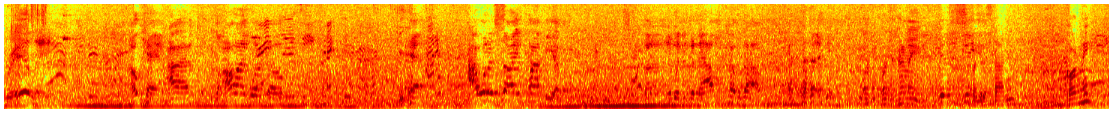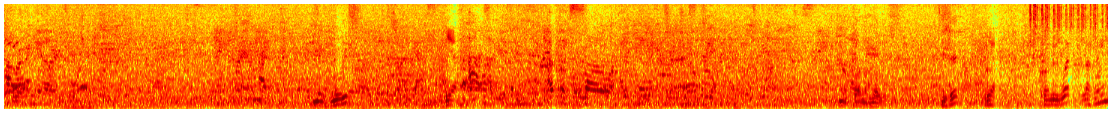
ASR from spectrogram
Very, Really? yeah, believe it not. Okay. I, well, all I want Very though. bluesy, but a crooner. Yeah. To I want a signed copy of it. Uh, when, when the album comes out. What, what's her name? Good to see When you. you're starting? Courtney? Make movies? Yeah. Okay, so I think it'll be No, Courtney movies. You said? Yeah. Courtney what? Last name?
